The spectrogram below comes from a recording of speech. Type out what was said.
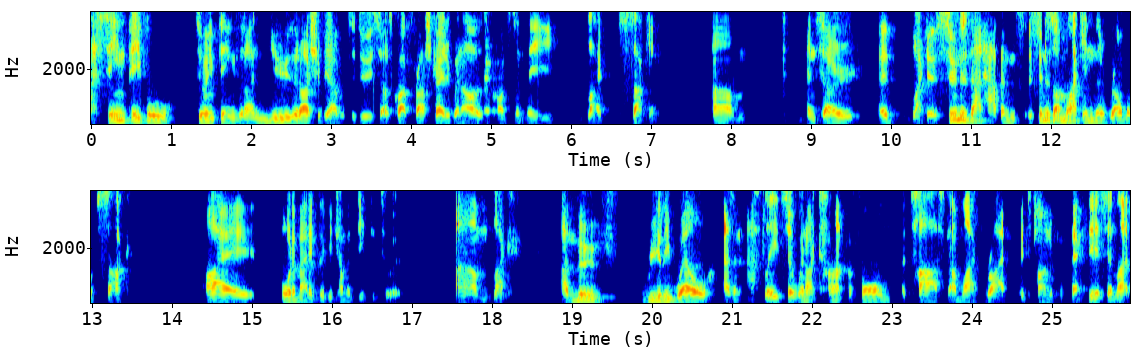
i seen people doing things that I knew that I should be able to do. So I was quite frustrated when I was constantly like sucking. Um, and so it, like as soon as that happens, as soon as I'm like in the realm of suck, I automatically become addicted to it. Um, like I move really well as an athlete. So when I can't perform a task, I'm like, right, it's time to perfect this and like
